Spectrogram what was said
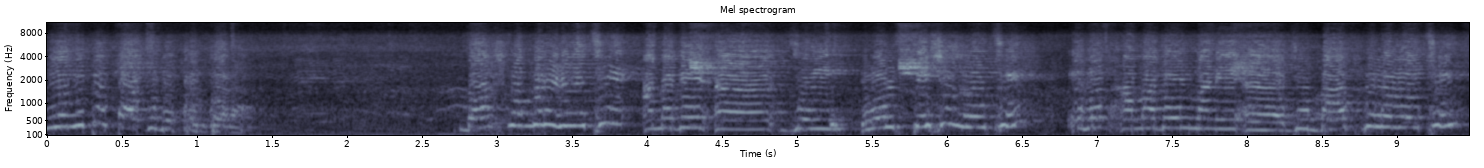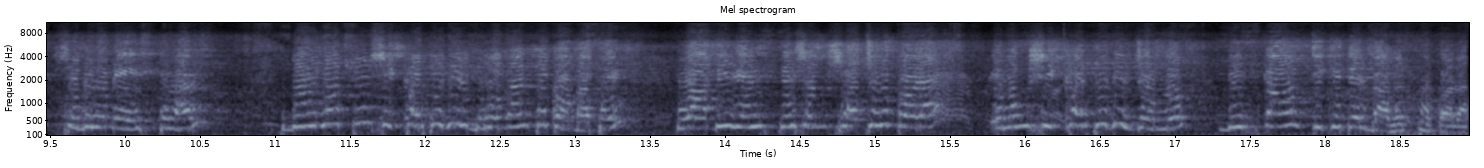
নিয়মিত পর্যবেক্ষণ করা। দশ নম্বরে রয়েছে আমাদের যে রেল স্টেশন রয়েছে এবং আমাদের মানে যে বাসগুলো রয়েছে সেগুলো নিয়ে ইস্তেহার দূরবর্তী শিক্ষার্থীদের ভোগান্তি কমাতে রাবি রেল স্টেশন সচল করা এবং শিক্ষার্থীদের জন্য ডিসকাউন্ট টিকিটের ব্যবস্থা করা।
